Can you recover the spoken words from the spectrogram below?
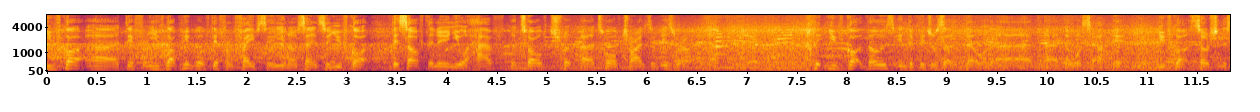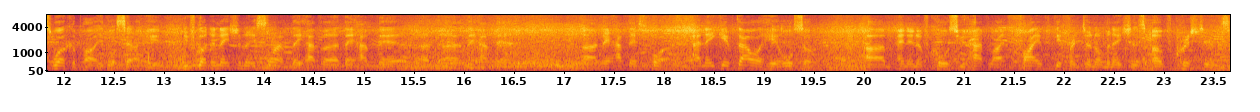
you've got uh, different, you've got people of different faiths here. You know what I'm saying? So you've got this afternoon, you'll have the 12, tri- uh, 12 tribes of Israel. You've got those individuals that, that, will, uh, uh, that will set up here. You've got Socialist Worker Party that will set up here. You've got the Nation of Islam. They have uh, they have their uh, uh, they have their they have their spot, and they give dawah here also. Um, and then of course you have like five different denominations of Christians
